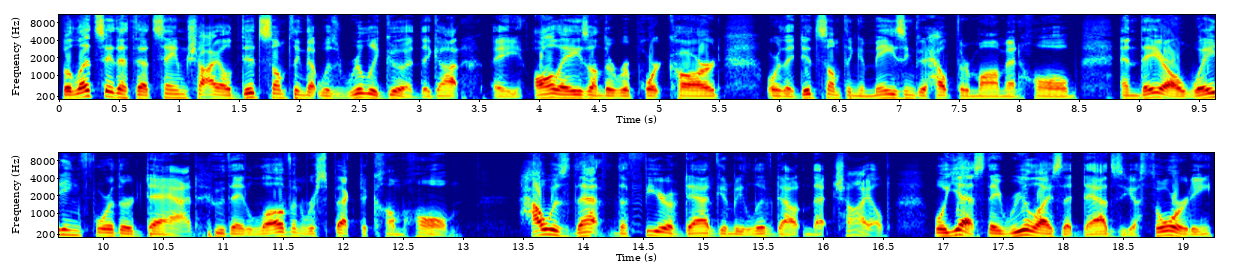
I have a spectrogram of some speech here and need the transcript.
But let's say that that same child did something that was really good. They got a all A's on their report card or they did something amazing to help their mom at home and they are waiting for their dad who they love and respect to come home. How is that the fear of dad going to be lived out in that child? Well, yes, they realize that dad's the authority,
